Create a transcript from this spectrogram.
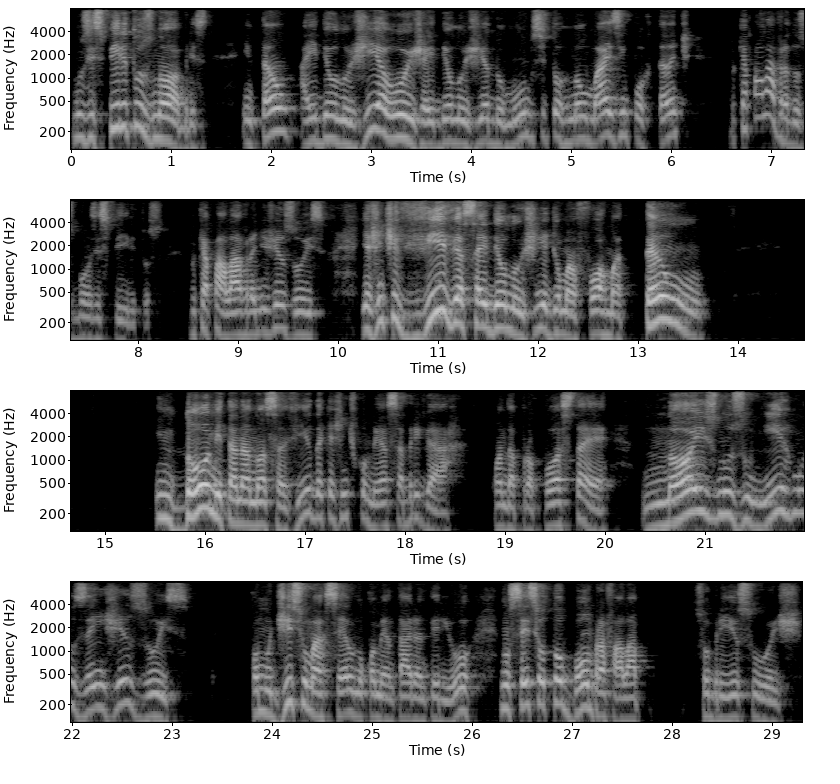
nos espíritos nobres. Então, a ideologia hoje, a ideologia do mundo, se tornou mais importante do que a palavra dos bons espíritos, do que a palavra de Jesus. E a gente vive essa ideologia de uma forma tão indômita na nossa vida que a gente começa a brigar, quando a proposta é nós nos unirmos em Jesus. Como disse o Marcelo no comentário anterior, não sei se eu estou bom para falar sobre isso hoje.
